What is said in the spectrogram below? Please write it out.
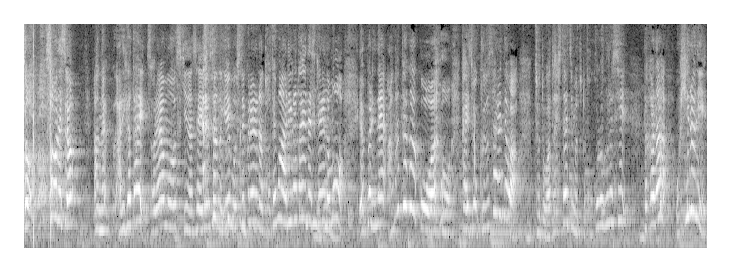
そうそうですよあのねありがたい。それはもう好きな声優さんのゲームをしてくれるのはとてもありがたいですけれどもやっぱりねあなたがこうあの体調を崩されてはちょっと私たちもちょっと心苦しい。だからお昼に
